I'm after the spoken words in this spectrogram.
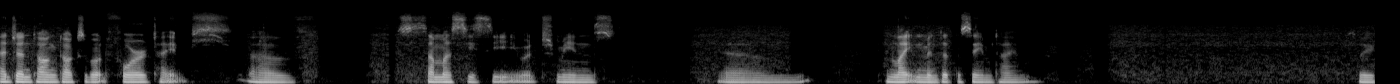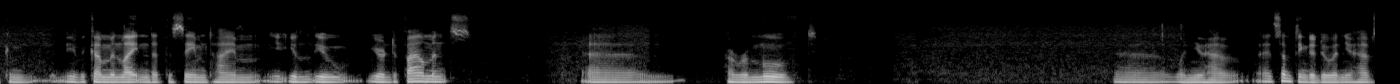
Ajahn Tong talks about four types of samasisi, which means um, enlightenment at the same time. So you can you become enlightened at the same time. You you, you your defilements um, are removed uh, when you have it's something to do when you have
